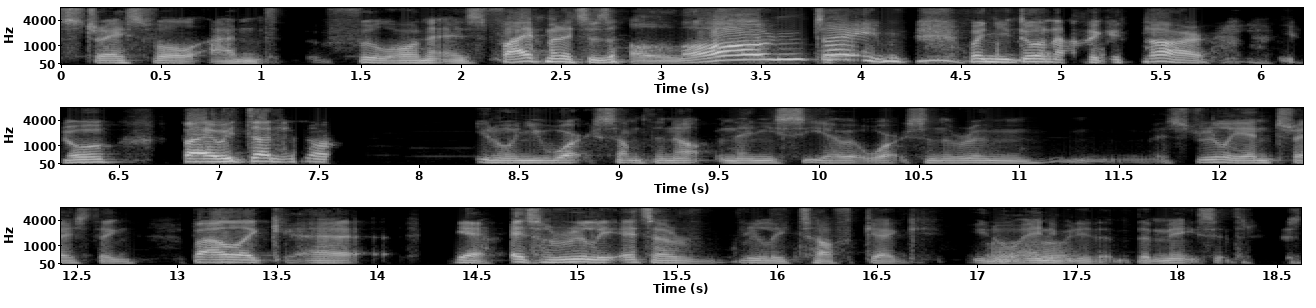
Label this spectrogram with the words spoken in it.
stressful and full on it is. Five minutes is a long time when you don't have a guitar, you know. But we done, you know, you know, when you work something up and then you see how it works in the room, it's really interesting. But I like, uh, yeah, it's a really, it's a really tough gig. You know, uh-huh. anybody that, that makes it through is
